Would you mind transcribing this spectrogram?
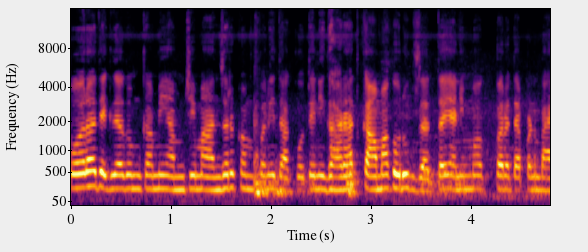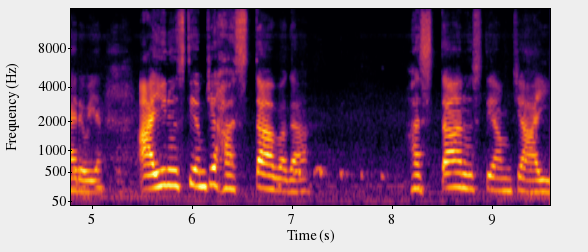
परत एकदा तुमका मी आमची मांजर कंपनी दाखवते आणि घरात कामां करूक जातंय आणि मग परत आपण बाहेर येऊया. आई नुसती आमची हसता बघा. हसता नुसती आमची आई.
